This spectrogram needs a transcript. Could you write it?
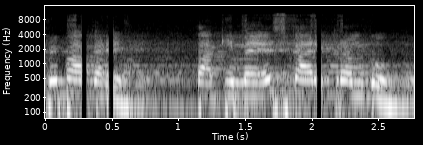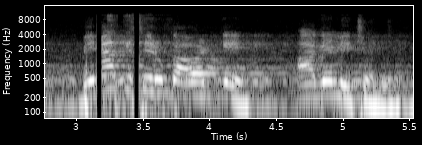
कृपा करें, ताकि मैं इस कार्यक्रम को बिना किसी रुकावट के आगे ले चलूँ।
